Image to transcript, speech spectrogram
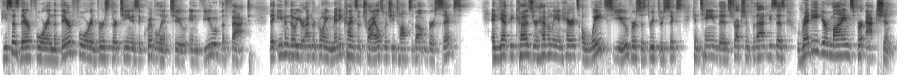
he says, therefore, and the therefore in verse 13 is equivalent to, in view of the fact that even though you're undergoing many kinds of trials, which he talks about in verse 6, and yet because your heavenly inheritance awaits you, verses 3 through 6 contain the instruction for that, he says, ready your minds for action.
